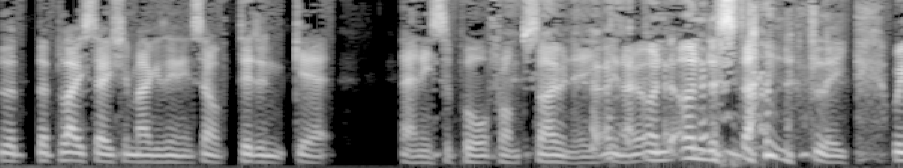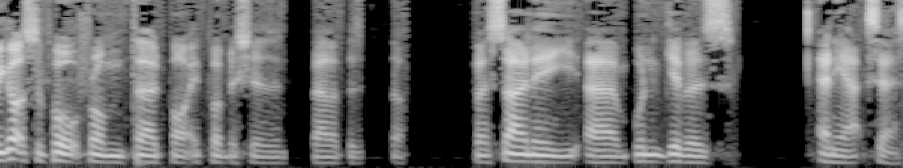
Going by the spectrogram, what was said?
the the PlayStation magazine itself didn't get any support from Sony. You know, un- understandably, we got support from third party publishers and developers and stuff, but Sony um, wouldn't give us any access.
